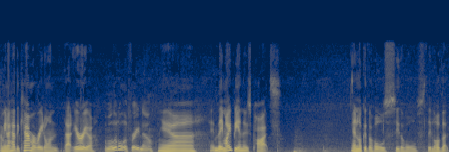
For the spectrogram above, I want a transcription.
I mean, I had the camera right on that area. I'm a little afraid now. Yeah, they might be in those pots. And look at the holes. See the holes? They love that.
